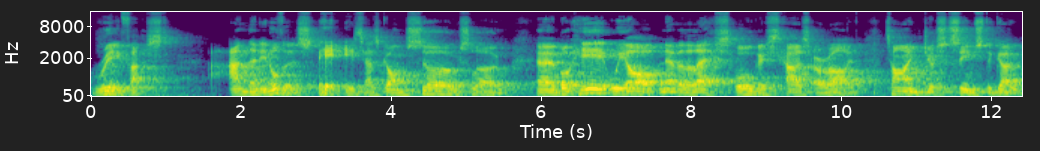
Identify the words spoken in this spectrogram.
really fast. And then in others, it, it has gone so slow. Uh, but here we are, nevertheless, August has arrived. Time just seems to go.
